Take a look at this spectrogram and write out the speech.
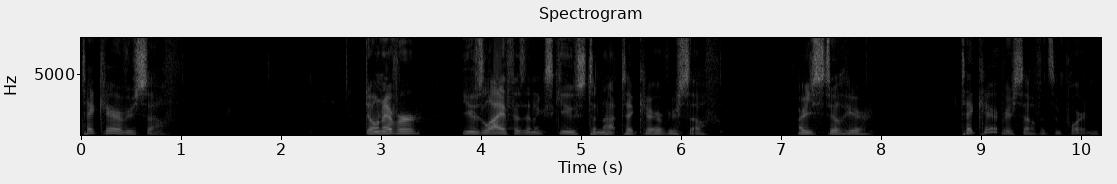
Take care of yourself. Don't ever use life as an excuse to not take care of yourself. Are you still here? Take care of yourself. It's important.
